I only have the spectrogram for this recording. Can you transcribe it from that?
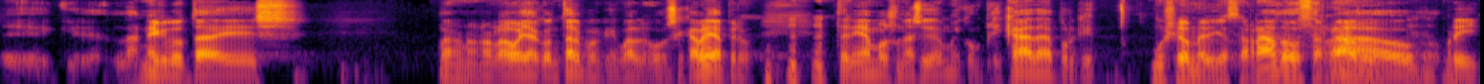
eh, la anécdota es, bueno, no, no la voy a contar porque igual luego se cabrea, pero teníamos una situación muy complicada porque Museo medio cerrado, cerrado. Ujú. hombre, y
